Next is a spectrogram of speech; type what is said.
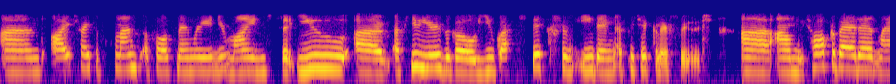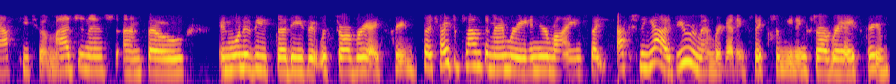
and I try to plant a false memory in your mind that you, uh, a few years ago, you got sick from eating a particular food. Uh, and we talk about it, and I ask you to imagine it. And so in one of these studies, it was strawberry ice cream. So I tried to plant the memory in your mind that actually, yeah, I do remember getting sick from eating strawberry ice cream.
